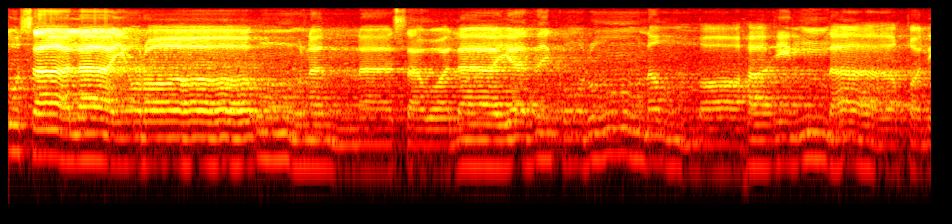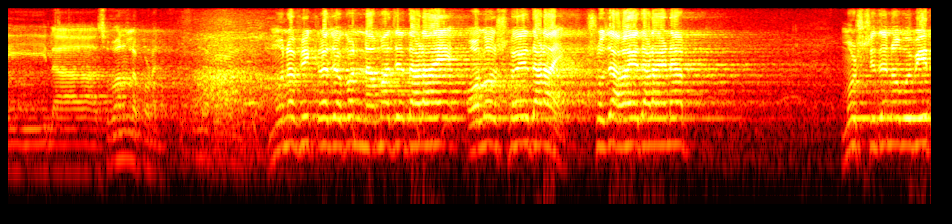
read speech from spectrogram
كسالى يراءون الناس ولا يذكرون الله إلا قليلا سبحان الله পড়েন মুনাফিকরা যখন নামাজে দাঁড়ায় অলস হয়ে দাঁড়ায় সোজা হয়ে দাঁড়ায় না মসজিদে নববীর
